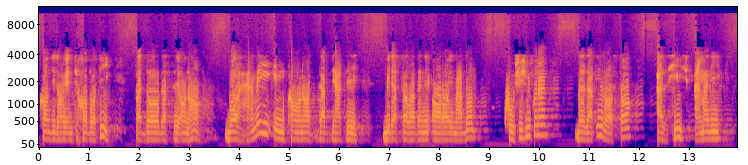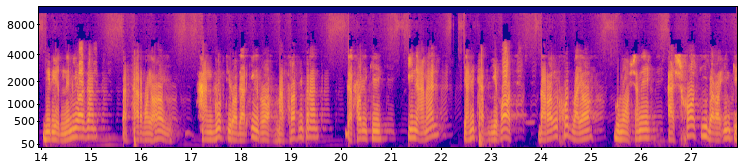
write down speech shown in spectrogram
کاندیداهای انتخاباتی و دار دست آنها با همه امکانات در جهت به دست آوردن آرای مردم کوشش می‌کنند و در این راستا از هیچ عملی دریغ نمیورزند و سرمایه های هنگفتی را در این راه مصرف می کنند در حالی که این عمل یعنی تبلیغات برای خود و یا گماشتن اشخاصی برای اینکه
